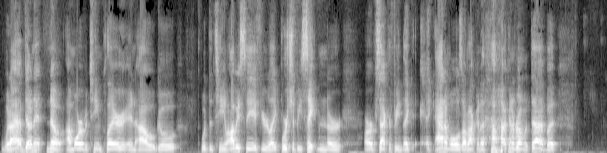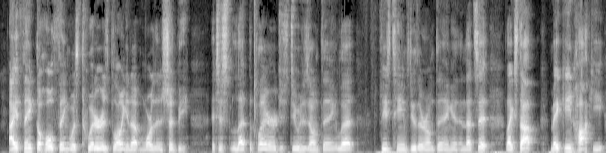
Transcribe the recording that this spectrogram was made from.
would I have done it? No, I'm more of a team player, and I'll go with the team. Obviously, if you're like worshiping Satan or or sacrificing like, like animals, I'm not gonna I'm not gonna run with that. But I think the whole thing was Twitter is blowing it up more than it should be. It's just let the player just do his own thing. Let these teams do their own thing, and, and that's it. Like stop making hockey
